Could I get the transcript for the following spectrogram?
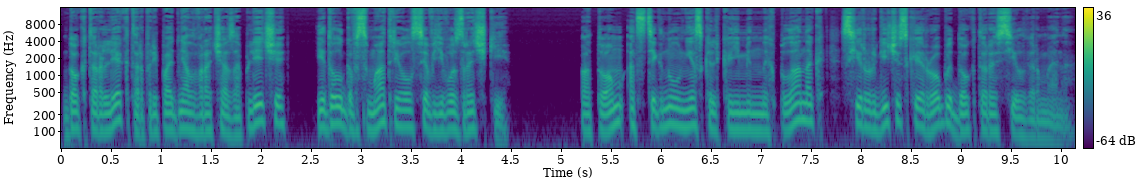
Доктор Лектор приподнял врача за плечи и долго всматривался в его зрачки. Потом отстегнул несколько именных планок с хирургической робы доктора Силвермена.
